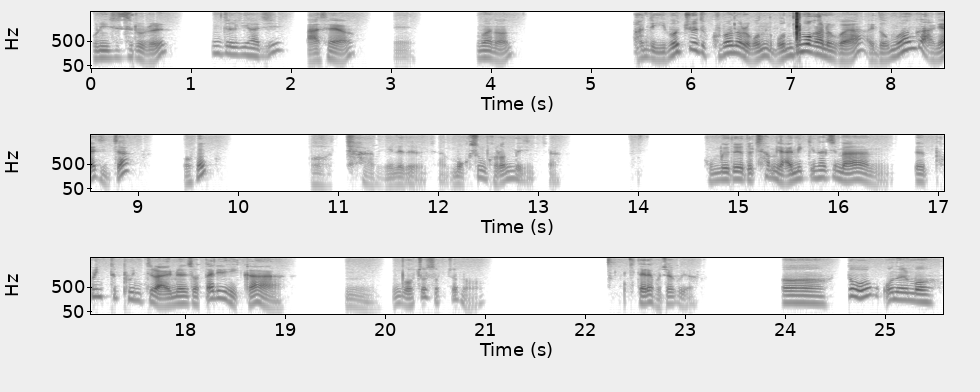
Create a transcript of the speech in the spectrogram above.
본인 스스로를 힘들게 하지 마세요. 예, 9만 원. 아 근데 이번 주에도 9만 원을 못, 못 넘어가는 거야? 아니, 너무한 거 아니야 진짜? 어? 어, 참 얘네들 참 목숨 걸었네 진짜. 공매도 애들 참 얄밉긴 하지만 그 포인트 포인트를 알면서 때리니까 음, 뭐 어쩔 수 없죠 뭐. 기다려 보자고요. 어, 또 오늘 뭐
